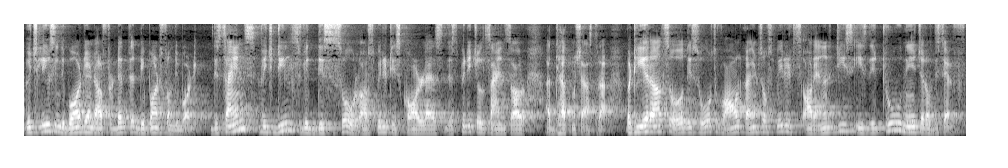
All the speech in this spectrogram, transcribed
which lives in the body and after death departs from the body. The science which deals with this soul or spirit is called as the spiritual science or Adhyatma Shastra. But here also, the source of all kinds of spirits or energies is the true nature of the self,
